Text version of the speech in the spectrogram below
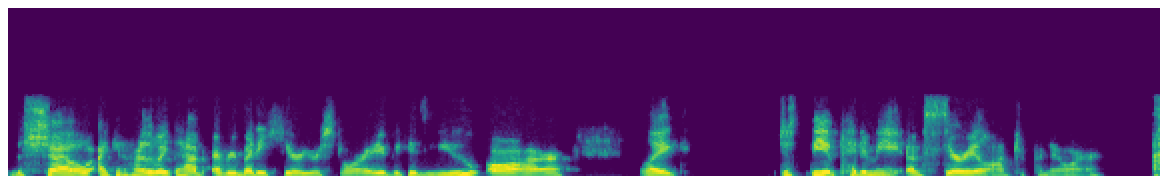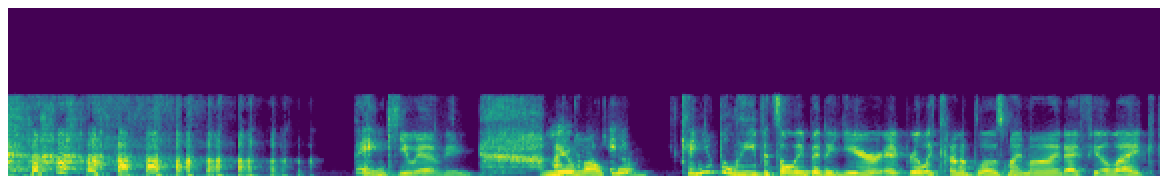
the show. I can hardly wait to have everybody hear your story because you are like just the epitome of serial entrepreneur. Thank you, Emmy. You're welcome. Can you, can you believe it's only been a year? It really kind of blows my mind. I feel like,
